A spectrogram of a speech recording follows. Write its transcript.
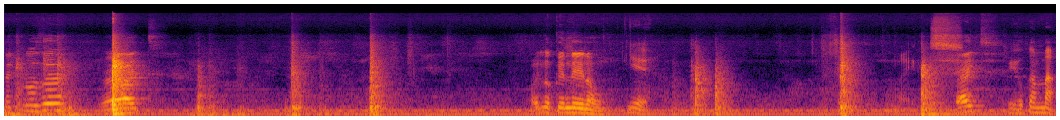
Bit closer. Right. Right, look in there now. Yeah. Right. Right? We'll come back.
